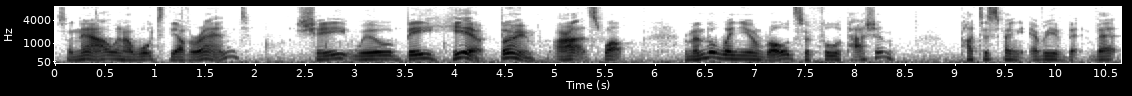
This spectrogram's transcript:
So now when I walk to the other end she will be here. Boom. Alright, swap. Remember when you enrolled so full of passion? Participating in every vet,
